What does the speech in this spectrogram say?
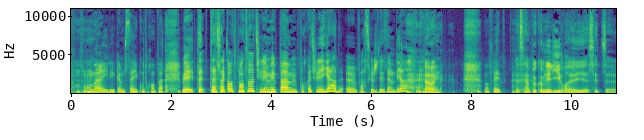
mon mari, il est comme ça, il comprend pas. Mais t'as 50 manteaux, tu les mets pas, mais pourquoi tu les gardes? Euh, Parce que je les aime bien. Bah ouais. en fait. Bah, c'est un peu comme les mm. livres. Il y a cette, euh,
